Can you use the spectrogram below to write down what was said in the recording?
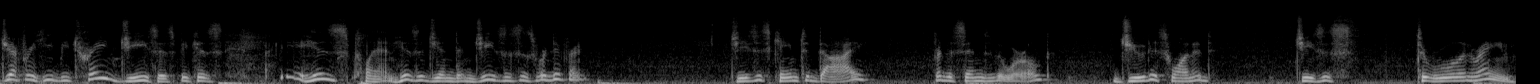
Jeffrey, he betrayed Jesus because his plan, his agenda, and Jesus's were different. Jesus came to die for the sins of the world. Judas wanted Jesus to rule and reign,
